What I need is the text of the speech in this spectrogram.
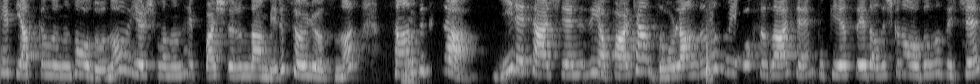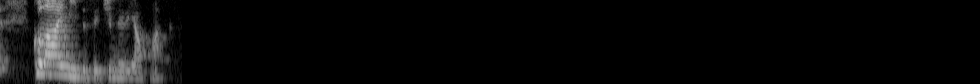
hep yatkınlığınız olduğunu yarışmanın hep başlarından beri söylüyorsunuz. Sandıkta yine tercihlerinizi yaparken zorlandınız mı yoksa zaten bu piyasaya da alışkın olduğunuz için kolay mıydı seçimleri yapmak?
